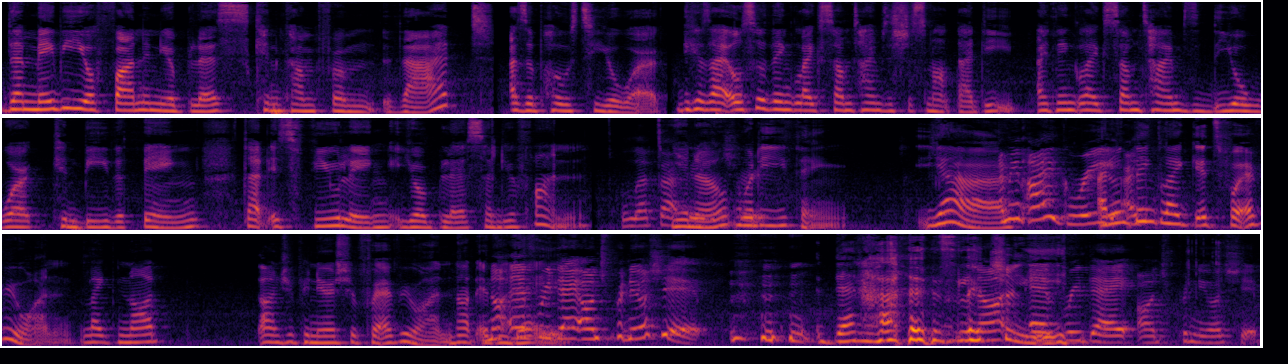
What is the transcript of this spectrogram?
then maybe your fun and your bliss can come from that as opposed to your work. Because I also think like sometimes it's just not that deep. I think like sometimes your work can be the thing that is fueling your bliss and your fun. Let that You know? What do you think? Yeah. I mean, I agree. I don't think like it's for everyone. Like not entrepreneurship for everyone. Not every not day. everyday entrepreneurship. That has literally. Not everyday entrepreneurship.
